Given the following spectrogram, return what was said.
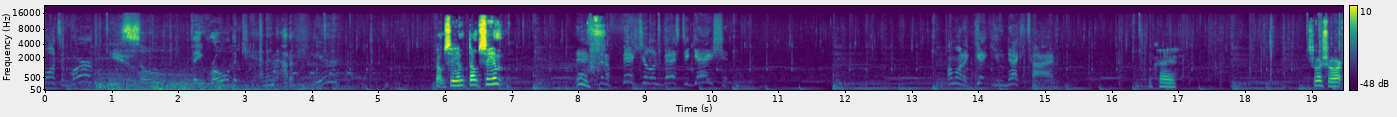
wants a with you. So they roll the cannon out of here? Don't see him. Don't see him. This is an official investigation. I'm gonna get you next time. Okay. Sure, sure.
